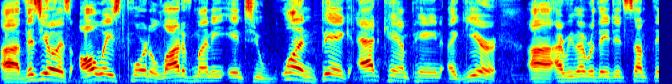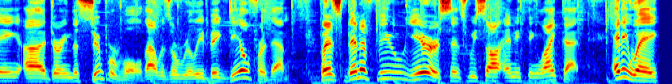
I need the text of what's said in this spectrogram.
Uh, Vizio has always poured a lot of money into one big ad campaign a year. Uh, I remember they did something uh, during the Super Bowl. That was a really big deal for them. But it's been a few years since we saw anything like that. Anyway,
